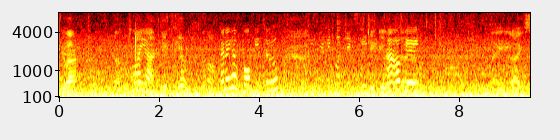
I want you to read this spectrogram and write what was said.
Di ba? Tapos may Maya. pancake. Yun. Ano? Can I have coffee too? Chicken. Ah, okay. May rice,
